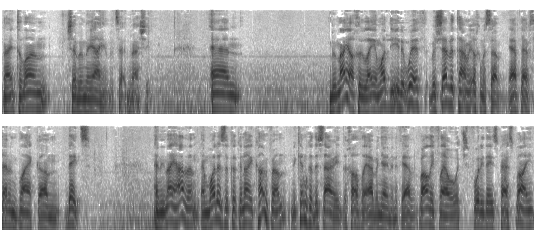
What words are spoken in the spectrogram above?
right? Talam sheba meyayim, it said Rashi. And and what do you eat it with? You have to have seven black um, dates. And we might have them, and what does the kukanoi come from? Desari, the. If you have barley flour, which 40 days pass by,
